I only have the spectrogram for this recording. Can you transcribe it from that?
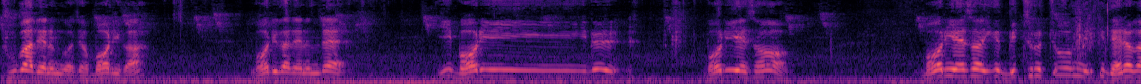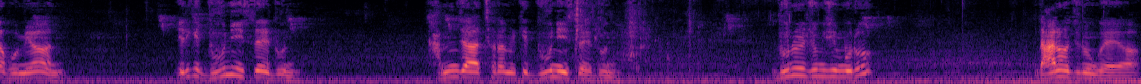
두가 되는 거죠. 머리가 머리가 되는데 이 머리를 머리에서 머리에서 이게 밑으로 좀 이렇게 내려가 보면 이렇게 눈이 있어요, 눈. 감자처럼 이렇게 눈이 있어요, 눈. 눈을 중심으로 나눠주는 거예요.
